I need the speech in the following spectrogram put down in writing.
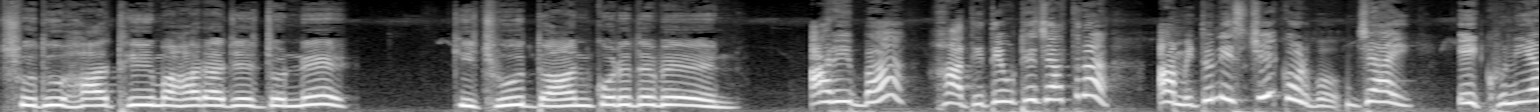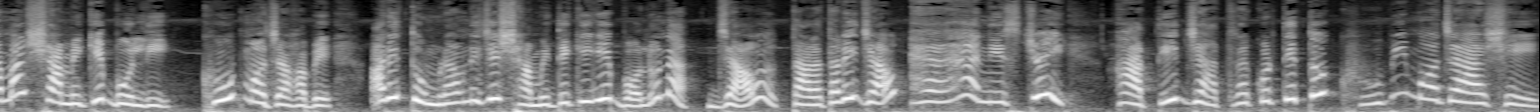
শুধু হাতি মহারাজের জন্যে কিছু দান করে দেবেন। আরে বাহ, হাতিতে উঠে যাত্রা, আমি তো নিশ্চয়ই করব। যাই এক্ষুনি আমার স্বামীকে বলি খুব মজা হবে। আরে তোমরাও নিজের স্বামীদেরকে গিয়ে বলো না যাও তাড়াতাড়ি যাও। হ্যাঁ হ্যাঁ নিশ্চয়ই। হাতির যাত্রা করতে তো খুবই মজা আসে।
